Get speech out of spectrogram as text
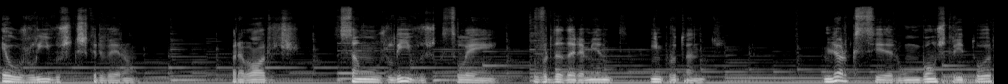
é os livros que escreveram para Borges, são os livros que se leem verdadeiramente importantes. Melhor que ser um bom escritor,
